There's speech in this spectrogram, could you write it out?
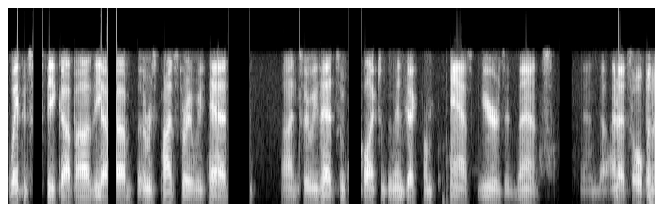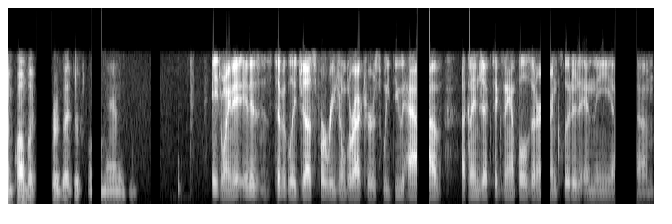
Wade can speak up. Uh, the uh, the repository we've had on so we've had some collections of inject from past years' events, and uh, I know that's open and public, or that just for management? Hey, Dwayne, it is typically just for regional directors. We do have a inject examples that are included in the um,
